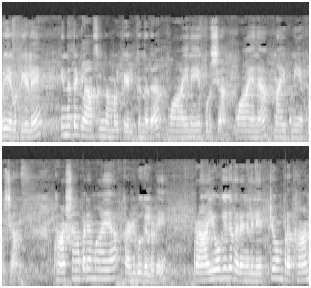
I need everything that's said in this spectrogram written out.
പ്രിയ കുട്ടികളെ ഇന്നത്തെ ക്ലാസ്സിൽ നമ്മൾ കേൾക്കുന്നത് വായനയെക്കുറിച്ചാണ് വായന നൈപുണിയെക്കുറിച്ചാണ് ഭാഷാപരമായ കഴിവുകളുടെ പ്രായോഗിക തലങ്ങളിൽ ഏറ്റവും പ്രധാന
